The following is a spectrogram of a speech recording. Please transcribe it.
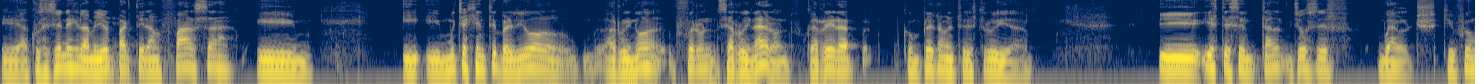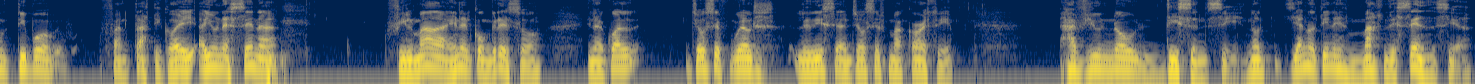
Eh, acusaciones que la mayor parte eran falsas y, y, mucha gente perdió, arruinó, fueron, se arruinaron, su carrera completamente destruida. Y, este es el tal Joseph Welch, que fue un tipo fantástico. Hay, hay una escena filmada en el Congreso, en la cual Joseph Welch le dice a Joseph McCarthy, Have you no decency? No, ya no tienes más decencia.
